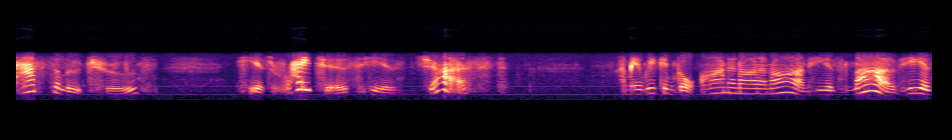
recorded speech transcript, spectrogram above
absolute truth. He is righteous. He is just. I mean, we can go on and on and on. He is love. He is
